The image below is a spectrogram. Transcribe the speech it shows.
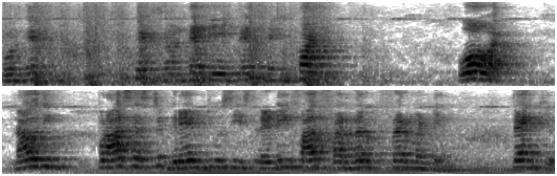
34, 30, 37, 38, 39, 40. Over. Now the processed grape juice is ready for further fermenting. Thank you.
